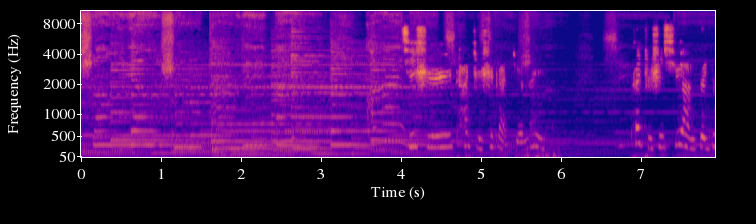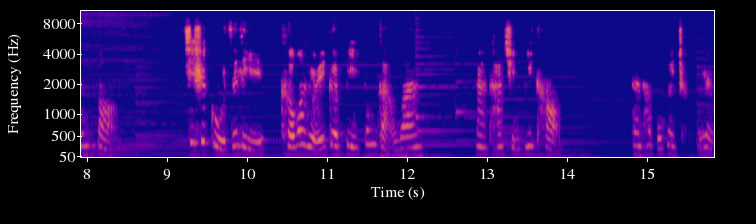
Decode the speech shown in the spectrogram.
伤其实他只是感觉累了，他只是需要一个拥抱。其实骨子里渴望有一个避风港湾，让他去依靠，但他不会承认。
